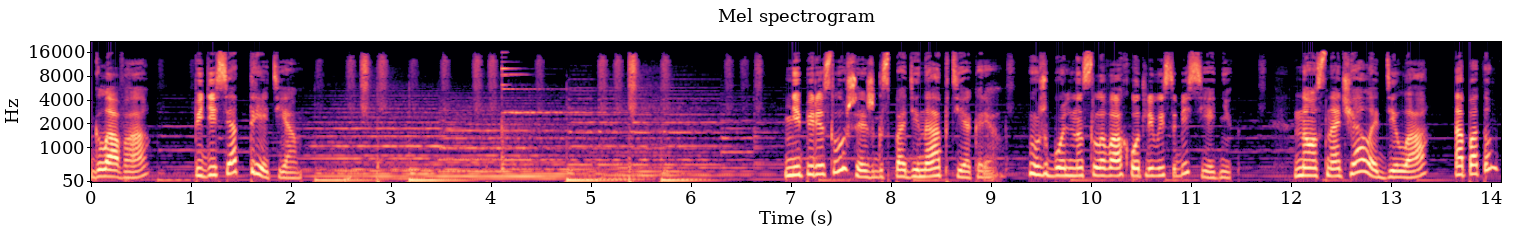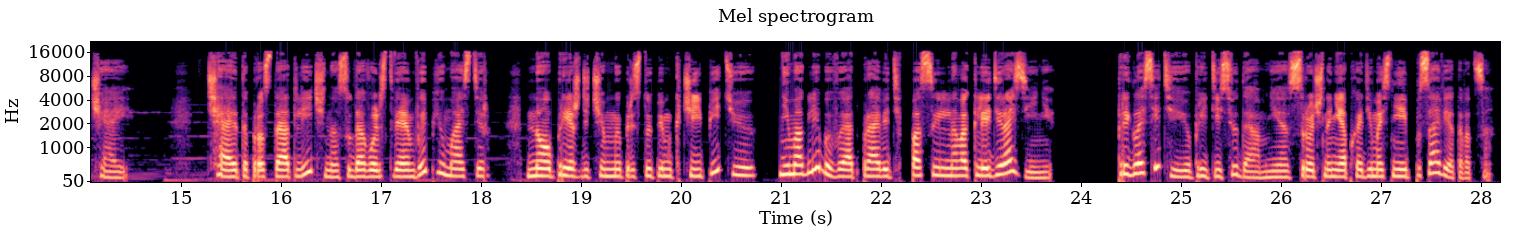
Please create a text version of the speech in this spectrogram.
Глава 53. Не переслушаешь господина аптекаря. Уж больно словоохотливый собеседник. Но сначала дела, а потом чай. Чай — это просто отлично, с удовольствием выпью, мастер. Но прежде чем мы приступим к чаепитию, не могли бы вы отправить посыльного к леди Розине? Пригласите ее прийти сюда, мне срочно необходимо с ней посоветоваться.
